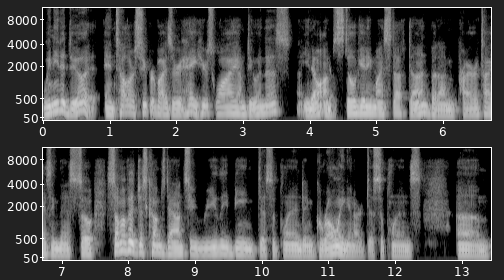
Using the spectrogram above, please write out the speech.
we need to do it and tell our supervisor hey here's why i'm doing this. You know i'm still getting my stuff done but i'm prioritizing this. So some of it just comes down to really being disciplined and growing in our disciplines um,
